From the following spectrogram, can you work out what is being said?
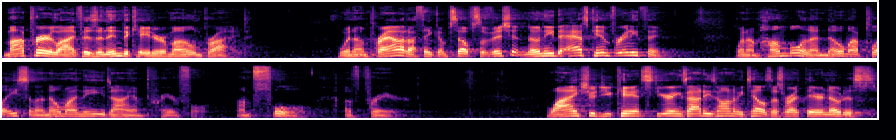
My prayer life is an indicator of my own pride. When I'm proud, I think I'm self sufficient. No need to ask him for anything. When I'm humble and I know my place and I know my needs, I am prayerful. I'm full of prayer. Why should you cast your anxieties on him? He tells us right there, notice,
